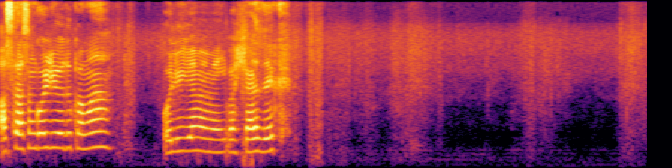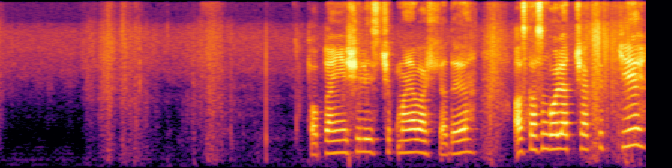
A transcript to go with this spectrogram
Az kalsın gol yiyorduk ama golü yememeyi başardık. Toptan yeşil iz çıkmaya başladı. Az kalsın gol atacaktık ki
